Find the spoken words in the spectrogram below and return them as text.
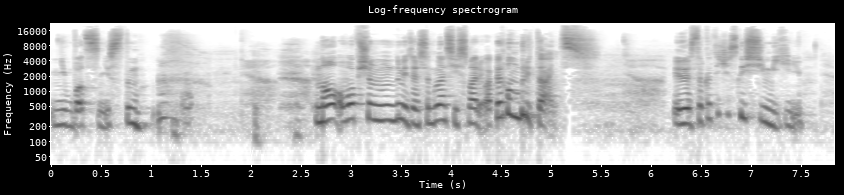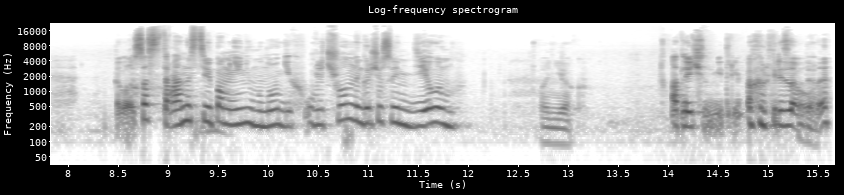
не ватсонистым. Но, в общем, Дмитрий, согласись, смотри, во-первых, он британец, из аристократической семьи, со странностями, по мнению многих, увлеченный горячо своим делом. Маньяк. Отлично, Дмитрий, охарактеризовал, Да. да?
